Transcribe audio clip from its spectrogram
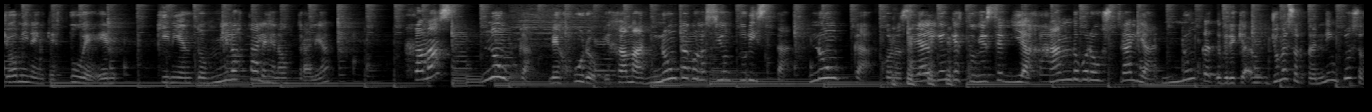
yo miren que estuve en 500.000 hostales en Australia, jamás, nunca, les juro que jamás, nunca conocí a un turista, nunca conocí a alguien que estuviese viajando por Australia, nunca, pero que, yo me sorprendí incluso.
